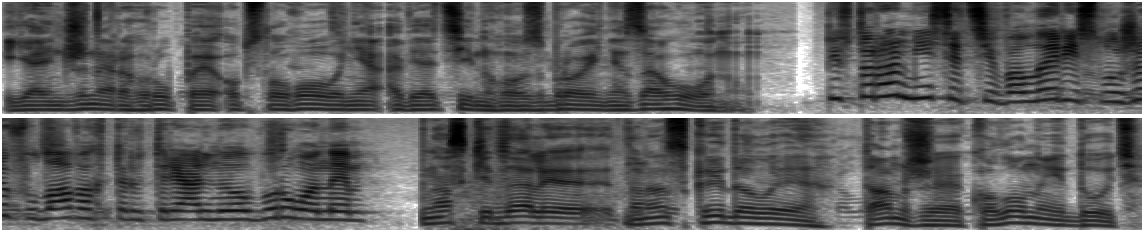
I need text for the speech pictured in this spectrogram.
Я інженер групи обслуговування авіаційного озброєння загону. Півтора місяці Валерій служив у лавах територіальної оборони. Нас кидали там, Нас кидали, там же колони йдуть,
